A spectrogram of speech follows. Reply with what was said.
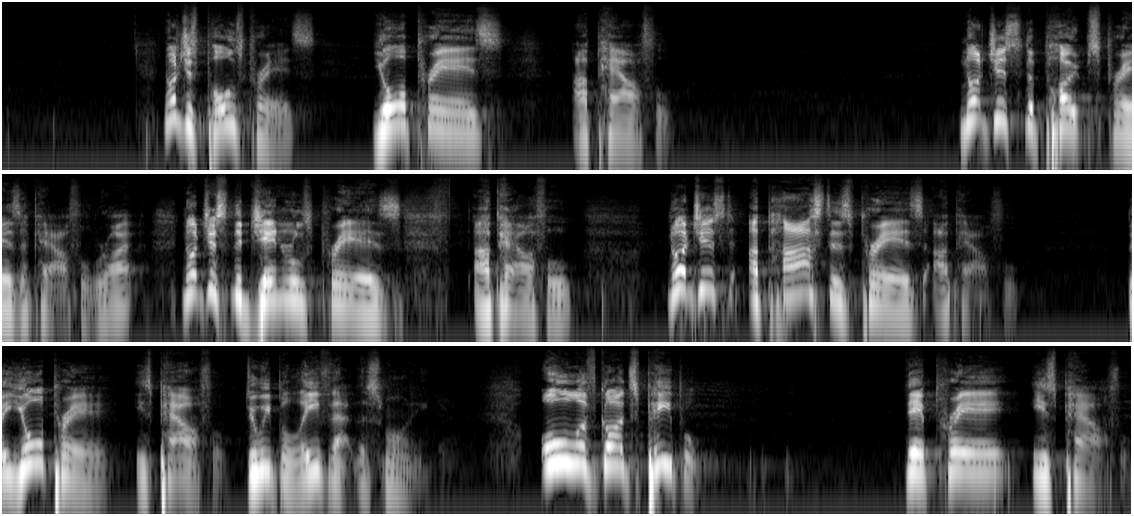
Not just Paul's prayers, your prayers are powerful. Not just the Pope's prayers are powerful, right? Not just the general's prayers are powerful. Not just a pastor's prayers are powerful, but your prayer is powerful. Do we believe that this morning? All of God's people, their prayer is powerful.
